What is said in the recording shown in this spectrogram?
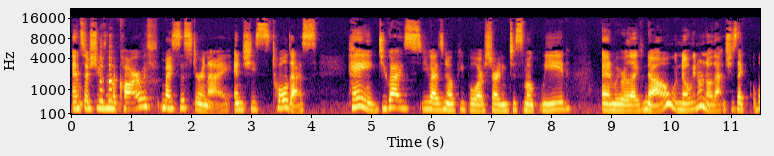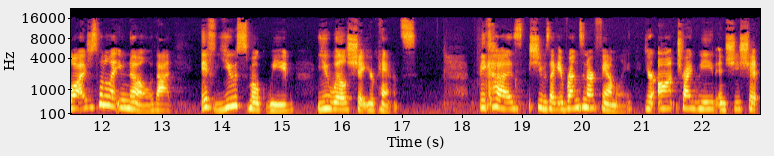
And so she was in the car with my sister and I, and she told us, "Hey, do you guys you guys know people are starting to smoke weed?" And we were like, "No, no, we don't know that." And she's like, "Well, I just want to let you know that if you smoke weed, you will shit your pants." Because she was like, "It runs in our family." Your aunt tried weed and she shit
